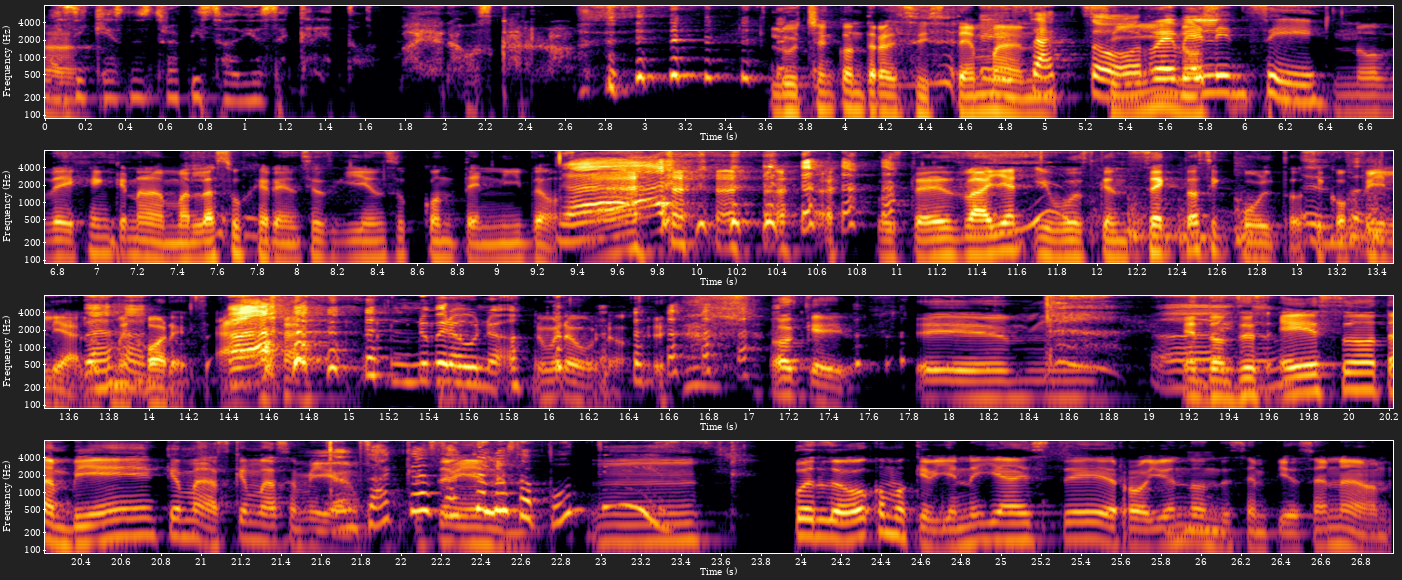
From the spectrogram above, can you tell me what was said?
Así que es nuestro episodio secreto. Vayan a buscarlo. Luchen contra el sistema. Exacto, Sí, no- rebélense. No, dejen que nada más las sugerencias guíen su contenido. Ah. Ustedes vayan y busquen sectas y cultos, Eso. psicofilia, los Ajá. mejores. Ah, número uno. Número uno. Ok. em, Ay, entonces, no. eso también. ¿Qué más? ¿Qué más, amiga? Saca, ¿Qué te saca los apuntes. Mm, pues luego como que viene ya este rollo en donde se empiezan a,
